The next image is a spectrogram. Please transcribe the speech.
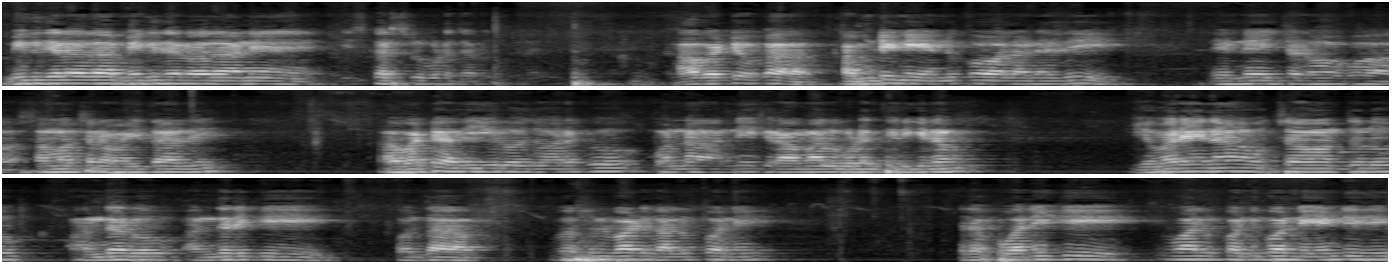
మీకు తెలియదా మీకు తెలియదా అనే డిస్కస్లు కూడా జరుగుతున్నాయి. కాబట్టి ఒక కమిటీని ఎన్నుకోవాలనేది నిర్ణయించడం ఒక సంవత్సరం అవుతుంది. కాబట్టి అది ఈ రోజు వరకు మొన్న అన్ని గ్రామాలు కూడా తిరిగినాం. ఎవరైనా ఉత్సాహవంతులు అందరూ అందరికీ కొంత వసులుబాటు కలుపుకొని రేపు పనికి వాళ్ళు కొన్ని కొన్ని ఏంటిది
